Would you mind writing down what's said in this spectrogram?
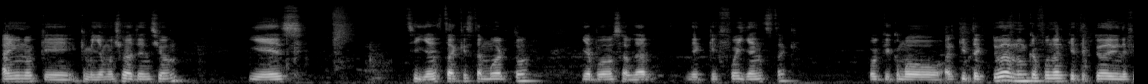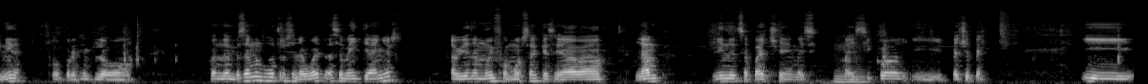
Hay uno que, que me llamó mucho la atención y es si Jamstack está muerto, ya podemos hablar de qué fue Jamstack, porque como arquitectura nunca fue una arquitectura bien definida. Como por ejemplo, cuando empezamos nosotros en la web hace 20 años, había una muy famosa que se llamaba LAMP, Linux, Apache, MySQL y PHP. Y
